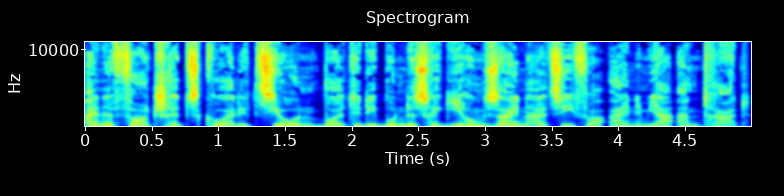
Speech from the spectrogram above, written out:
Eine Fortschrittskoalition wollte die Bundesregierung sein, als sie vor einem Jahr antrat.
